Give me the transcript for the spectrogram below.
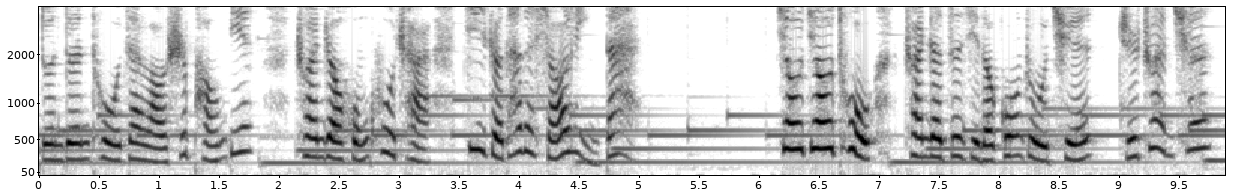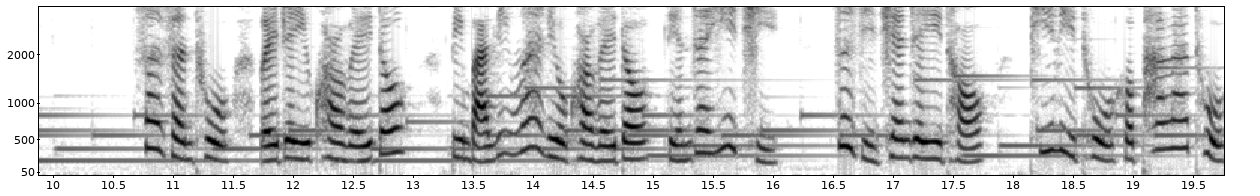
墩墩兔在老师旁边，穿着红裤衩，系着他的小领带。娇娇兔穿着自己的公主裙，直转圈。范范兔围着一块围兜，并把另外六块围兜连在一起，自己牵着一头。霹雳兔和帕拉兔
